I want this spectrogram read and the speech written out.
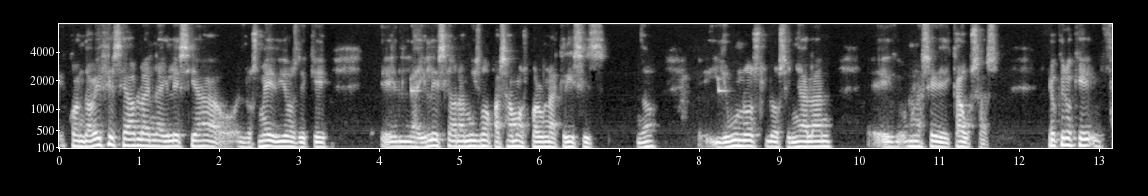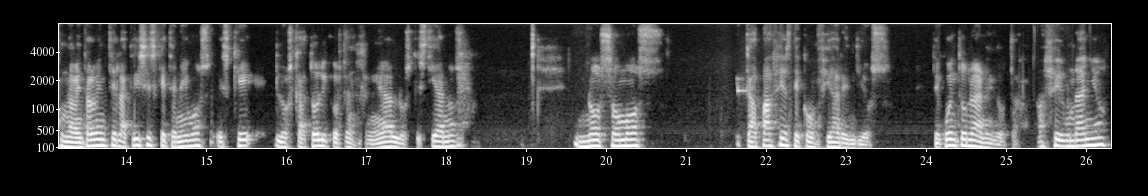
Eh, cuando a veces se habla en la Iglesia o en los medios de que en la Iglesia ahora mismo pasamos por una crisis, ¿no? y unos lo señalan eh, una serie de causas. Yo creo que fundamentalmente la crisis que tenemos es que los católicos en general, los cristianos, no somos capaces de confiar en Dios. Te cuento una anécdota. Hace un año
